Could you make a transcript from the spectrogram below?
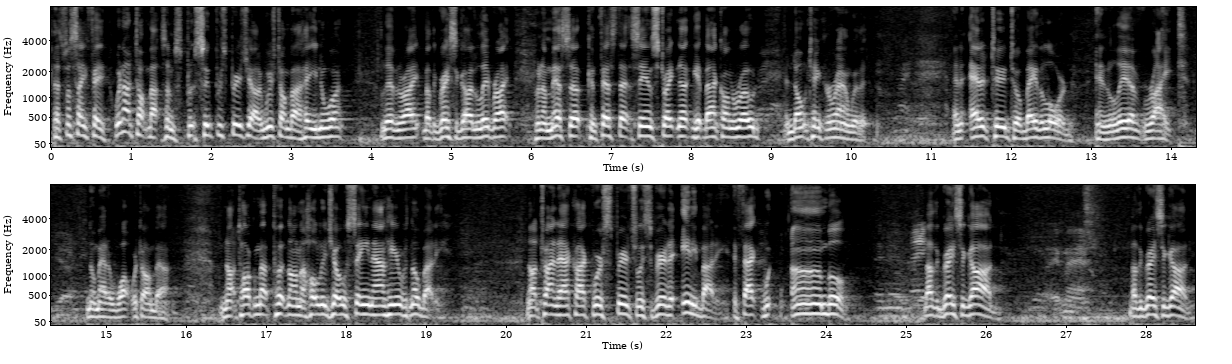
That's what sanctification. We're not talking about some super spirituality. We're just talking about, hey, you know what? Living right, by the grace of God, live right. When I mess up, confess that sin, straighten up, get back on the road, and don't tinker around with it. An attitude to obey the Lord and live right, no matter what we're talking about. Not talking about putting on a Holy Joe scene out here with nobody. Not trying to act like we're spiritually superior to anybody. In fact, we're humble by the grace of God. Amen. By the grace of God.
